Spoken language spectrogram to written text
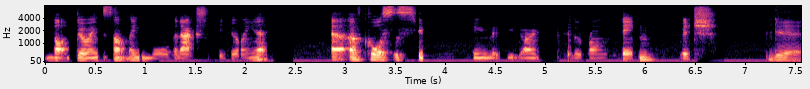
not doing something more than actually doing it. Uh, of course, assuming that you don't do the wrong thing, which Yeah,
